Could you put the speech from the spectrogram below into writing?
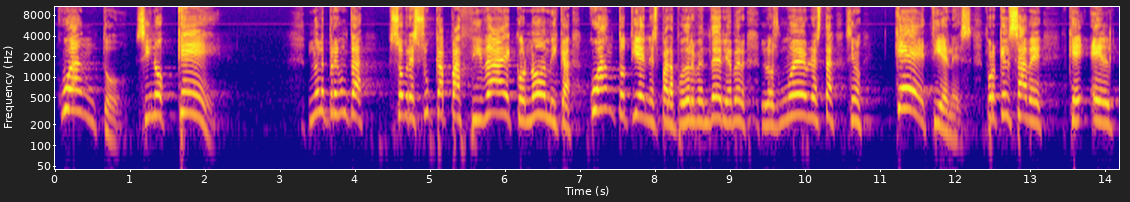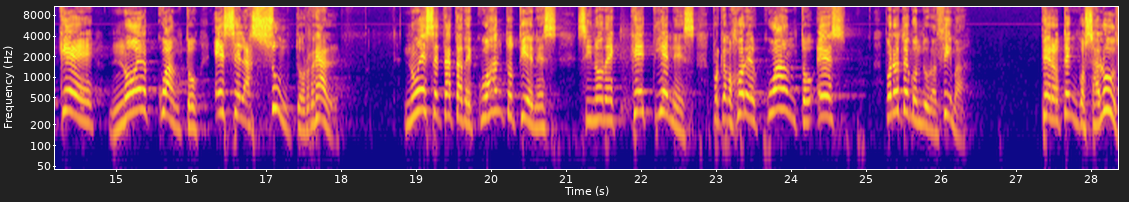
¿cuánto? Sino, ¿qué? No le pregunta sobre su capacidad económica, cuánto tienes para poder vender y a ver los muebles, tal, sino qué tienes, porque él sabe que el qué, no el cuánto, es el asunto real. No se trata de cuánto tienes, sino de qué tienes, porque a lo mejor el cuánto es, pues no tengo un duro encima, pero tengo salud,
